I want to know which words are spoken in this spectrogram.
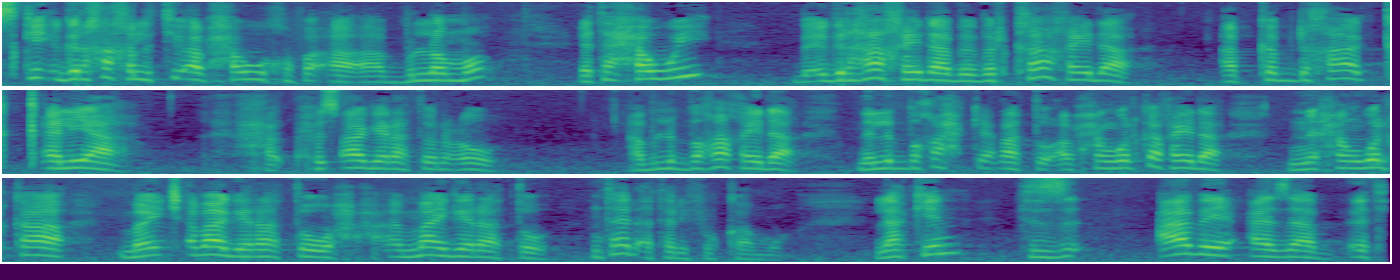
እስኪ እግርኻ ክልቲኡ ኣብ ሓዊ ኣብሎ እሞ እታ ሓዊ ብእግርኻ ከይዳ ብብርክኻ ከይዳ ኣብ ከብድኻ ቀልያ ሕፃ ገይራቶ ንዑ ኣብ ልብኻ ከይዳ ንልብኻ ኣሕቂቓቶ ኣብ ሓንጎልካ ከይዳ ንሓንጎልካ ማይ ጨባ ገራቶ ማይ ገይራቶ እንታይ ደኣ ተሪፉካ እሞ ላኪን ዓበይ ዓዛብ እቲ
